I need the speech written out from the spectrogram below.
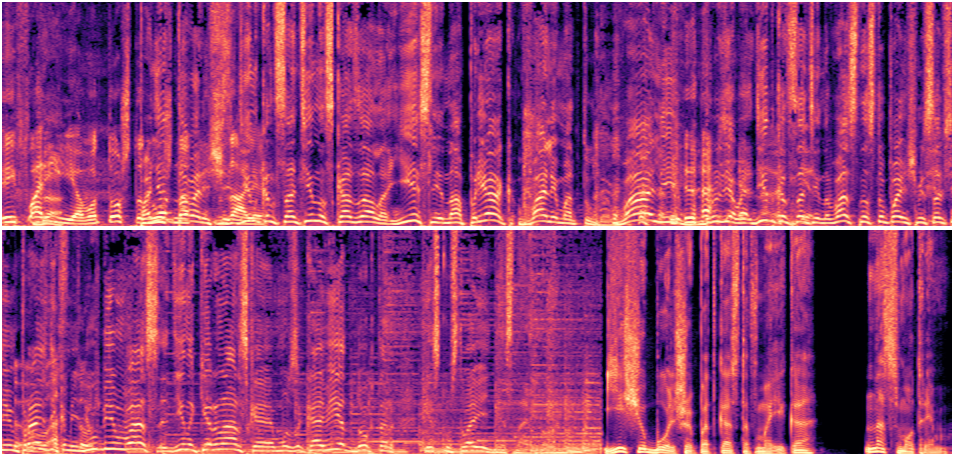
эйфория, да. вот то, что Понятно, нужно товарищи, в зале. Дин Константина сказала, если напряг, валим оттуда, валим. Друзья мои, Дин Константин, вас с наступающими со всеми праздниками, любим вас. Дина Кирнарская, музыковед, доктор искусствоведения с нами была. Еще больше подкастов «Маяка» насмотрим.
